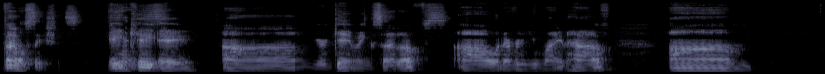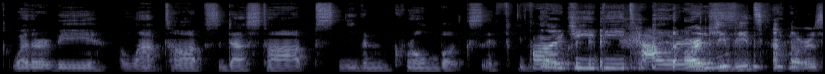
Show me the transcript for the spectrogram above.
battle stations, Yes. aka um, your gaming setups, uh, whatever you might have, um, whether it be laptops, desktops, even Chromebooks, if RGB towers. RGB towers,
